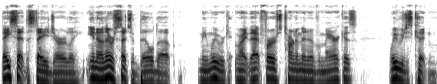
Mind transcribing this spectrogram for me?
they set the stage early. You know, there was such a build up. I mean, we were right that first tournament of Americas. We were just couldn't.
